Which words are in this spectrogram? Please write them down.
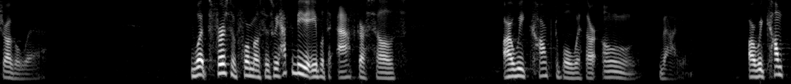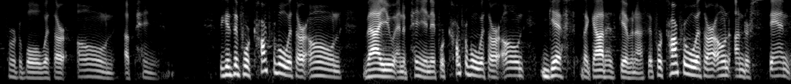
struggle with, what's first and foremost is we have to be able to ask ourselves are we comfortable with our own value? Are we comfortable with our own opinion? Because if we're comfortable with our own value and opinion, if we're comfortable with our own gifts that God has given us, if we're comfortable with our own understanding,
